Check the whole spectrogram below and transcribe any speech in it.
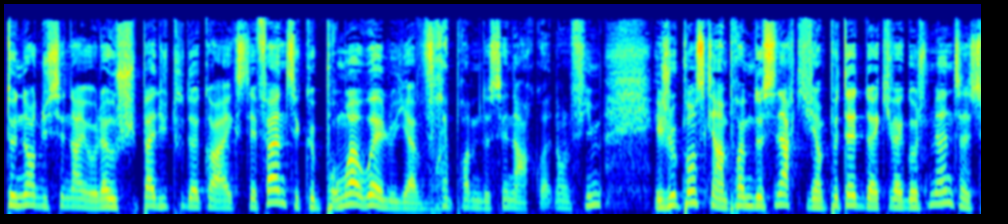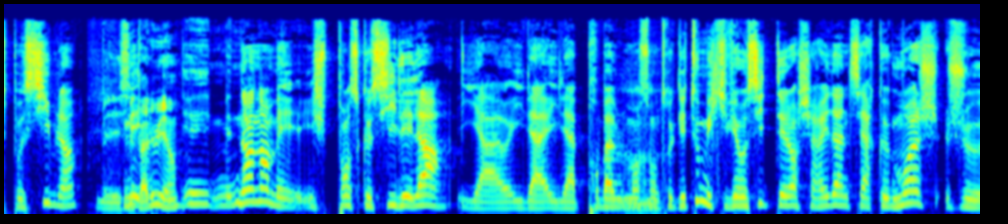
teneur du scénario. Là où je suis pas du tout d'accord avec Stéphane, c'est que pour moi, ouais, il y a un vrai problème de scénar quoi dans le film. Et je pense qu'il y a un problème de scénar qui vient peut-être de Akiva Goldsman, ça c'est possible. Hein. Mais c'est pas lui, hein. Et- mais non, non, mais je pense que s'il est là, il, y a, il, a, il a probablement Mhm. son truc et tout, mais qui vient aussi de Taylor Sheridan. C'est-à-dire que moi, je, je,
